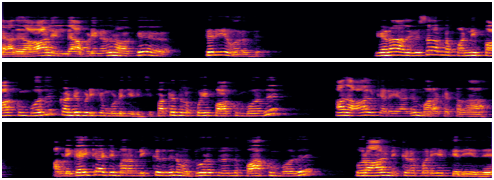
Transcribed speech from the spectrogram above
அது ஆள் இல்லை அப்படிங்கிறது நமக்கு தெரிய வருது. ஏன்னா அதை விசாரணை பண்ணி பார்க்கும்போது கண்டுபிடிக்க முடிஞ்சிடுச்சு. பக்கத்துல போய் பார்க்கும்போது அது ஆள் கிடையாது மரக்கட்டை தான் அப்படி கை காட்டி மரம் நிக்கிறது நம்ம தூரத்துல இருந்து பார்க்கும்போது ஒரு ஆள் நிக்கிற மாதிரியே தெரியுது.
